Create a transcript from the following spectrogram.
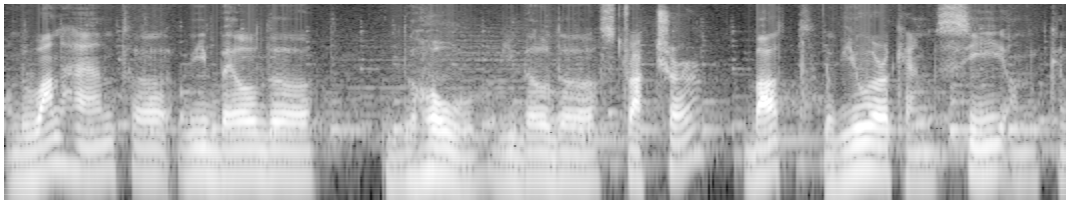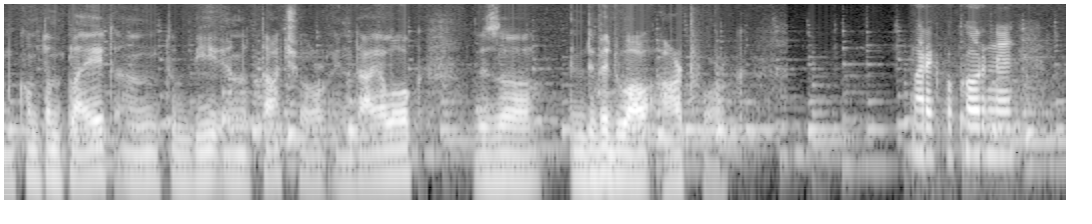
On the one hand, uh, we build uh, the whole, we build a structure, but the viewer can see and can contemplate and to be in touch or in dialogue with a individual artwork. Marek Pokorny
